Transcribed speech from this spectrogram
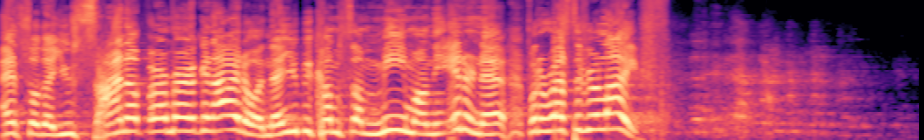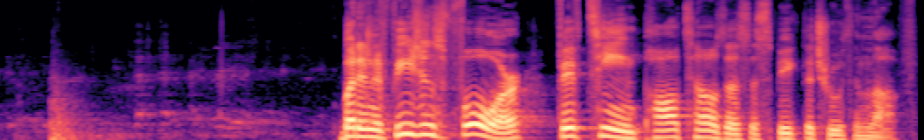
And so that you sign up for American Idol and then you become some meme on the internet for the rest of your life. but in Ephesians 4 15, Paul tells us to speak the truth in love.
